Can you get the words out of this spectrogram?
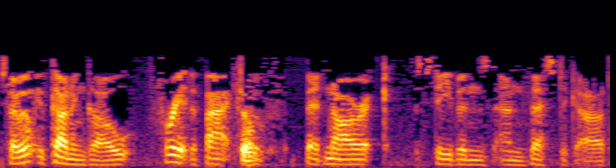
so we went with Gunn and goal, three at the back of Bednarek, Stephens, and Vestergaard.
